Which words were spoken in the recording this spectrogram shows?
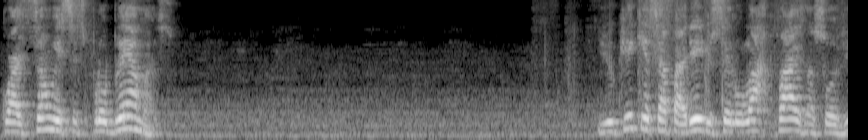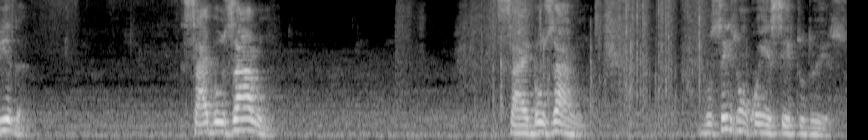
Quais são esses problemas? E o que, que esse aparelho celular faz na sua vida? Saiba usá-lo. Saiba usá-lo. Vocês vão conhecer tudo isso.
